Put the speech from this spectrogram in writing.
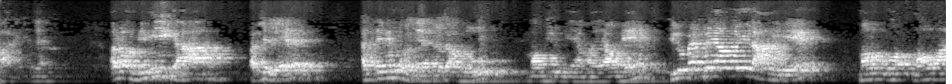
ပါတယ်ခင်ဗျအဲ့တော့မိမိကဘာဖြစ်လဲအတင်းဝင်တဲ့အတွက်ကြောင့်လို့မောင်ယူနေရာမှာရောက်မယ်ဒီလိုပဲတရားလေးလာနေတယ်မောင်မောင်ဝါ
